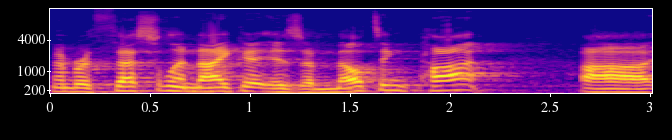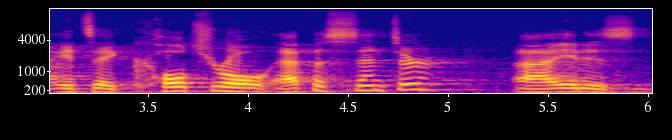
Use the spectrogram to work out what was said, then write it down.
Remember, Thessalonica is a melting pot, uh, it's a cultural epicenter. Uh, it is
